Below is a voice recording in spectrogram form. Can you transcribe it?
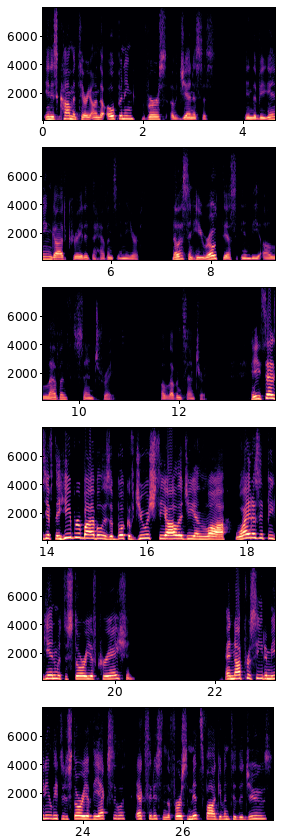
in his commentary on the opening verse of Genesis In the beginning, God created the heavens and the earth. Now, listen, he wrote this in the 11th century. 11th century. He says if the Hebrew Bible is a book of Jewish theology and law, why does it begin with the story of creation? And not proceed immediately to the story of the Exodus and the first mitzvah given to the Jews.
